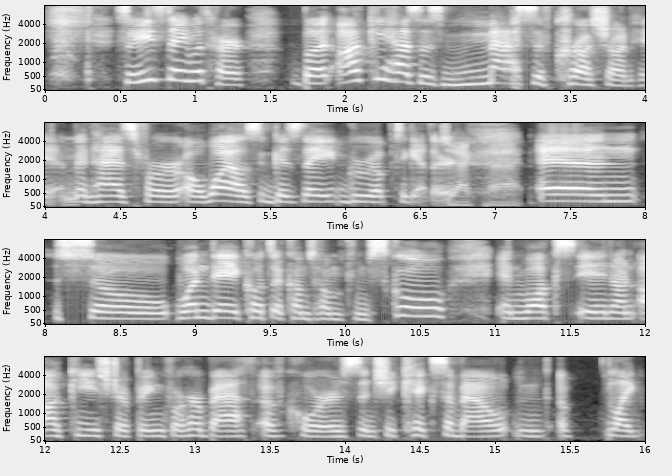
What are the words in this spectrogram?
So he's staying with her, but Aki has this massive crush on him and has for a while because they grew up together. Jackpot. And so one day Kota comes home from school and walks in on Aki stripping for her bath, of course, and she kicks him out and uh, like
